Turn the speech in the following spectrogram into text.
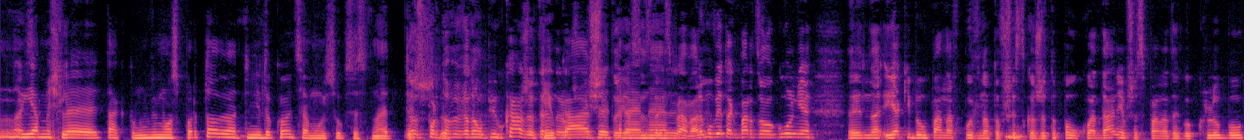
no ja myślę, tak, to mówimy o sportowym, ale to nie do końca mój sukces. Nawet No też- sportowy wiadomo, piłkarze, trener Piłkarze, oczywiście, to ja sobie zdaję trener. sprawę, ale mówię tak bardzo ogólnie, e, na, jaki był Pana wpływ na to wszystko, że to poukładanie przez Pana tego klubu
